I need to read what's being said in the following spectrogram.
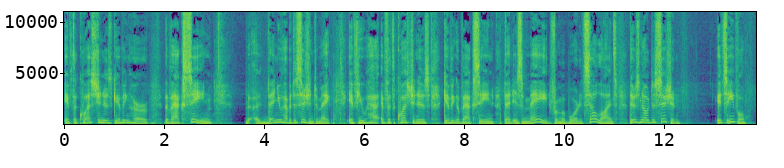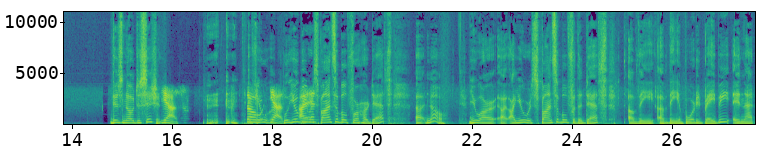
If the question is giving her the vaccine, then you have a decision to make. If you have, if the question is giving a vaccine that is made from aborted cell lines, there's no decision. It's evil. There's no decision. Yes. So you- yes. Will you be I- responsible for her death? Uh, no. You are. uh, Are you responsible for the death of the of the aborted baby in that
